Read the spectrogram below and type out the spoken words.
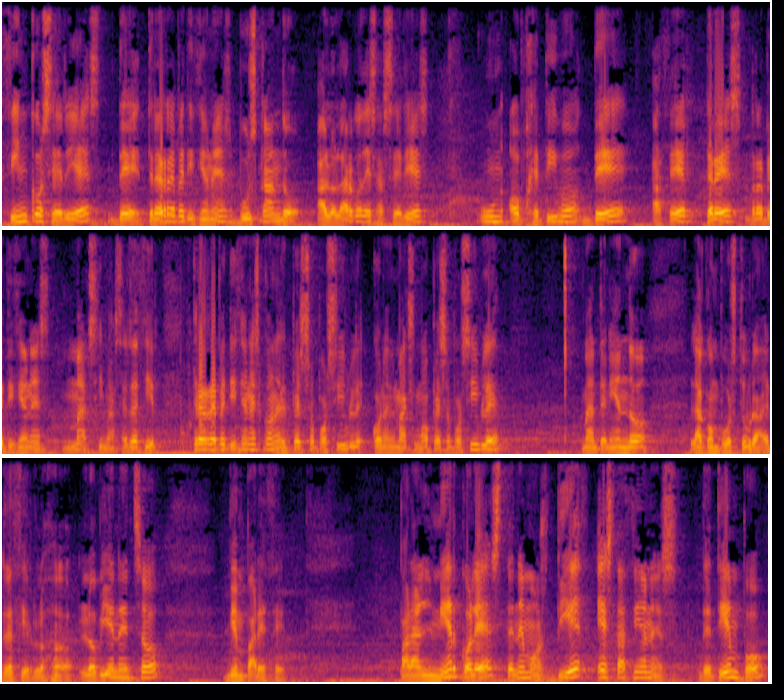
5 series de 3 repeticiones, buscando a lo largo de esas series un objetivo de hacer tres repeticiones máximas, es decir, tres repeticiones con el peso posible, con el máximo peso posible, manteniendo la compostura, es decir, lo, bien hecho, bien parece. Para el miércoles tenemos 10 estaciones de tiempo,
